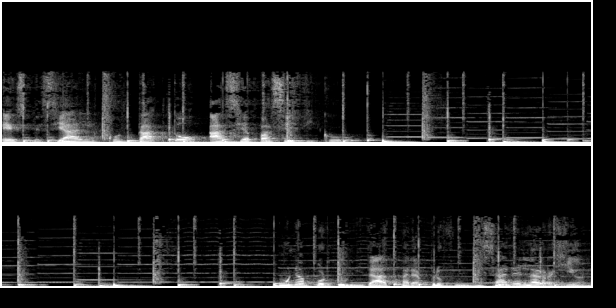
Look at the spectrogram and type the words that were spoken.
Especial Contacto Asia-Pacífico. Una oportunidad para profundizar en la región.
